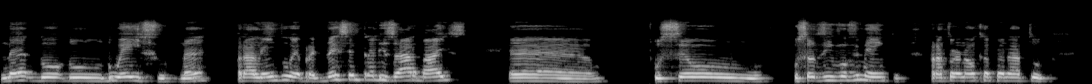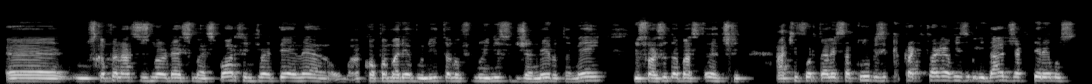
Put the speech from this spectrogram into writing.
né, do, do, do, eixo, né, para além do para descentralizar mais é, o seu o seu desenvolvimento para tornar o campeonato é, os campeonatos do Nordeste mais fortes. A gente vai ter né, a Copa Maria Bonita no, no início de janeiro também. Isso ajuda bastante a que fortaleça clubes e para que traga visibilidade, já que teremos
